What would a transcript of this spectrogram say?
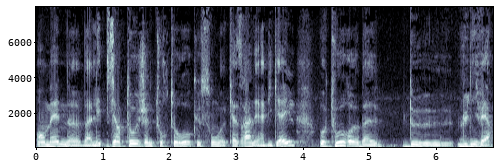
emmène euh, bah, les bientôt jeunes tourtereaux que sont euh, Kazran et Abigail autour bah, de l'univers.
